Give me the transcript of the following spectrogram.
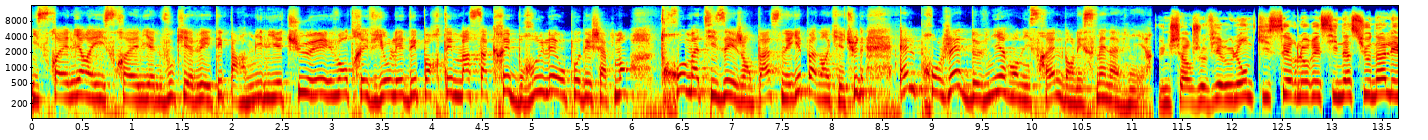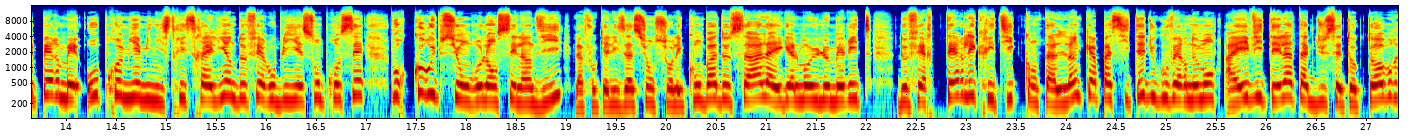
Israéliens et Israéliennes, vous qui avez été par milliers tués, éventrés, violés, déportés, massacrés, brûlés au pot d'échappement, traumatisés, j'en passe, n'ayez pas d'inquiétude. Elle projette de venir en Israël dans les semaines à venir. Une charge virulente qui sert le récit national et permet au Premier ministre israélien de faire oublier son procès pour corruption relancé lundi. La focalisation sur les combats de Saal a également eu le mérite de faire taire les critiques quant à l'incapacité du gouvernement à éviter l'attaque du 7 octobre,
